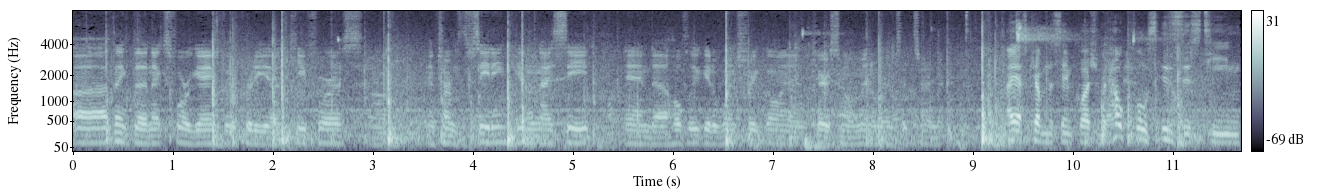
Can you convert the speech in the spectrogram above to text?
Uh, I think the next four games are pretty uh, key for us um, in terms of seeding, getting a nice seed, and uh, hopefully we get a win streak going and carry some momentum into the tournament. I asked Kevin the same question, but how close is this team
